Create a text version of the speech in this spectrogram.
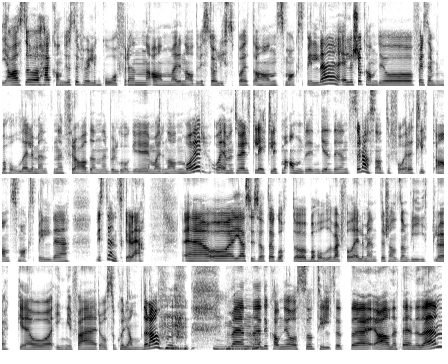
Ja, så her kan du jo selvfølgelig gå for en annen marinade hvis du har lyst på et annet smaksbilde, eller så kan du jo f.eks. beholde elementene fra denne bulgogi-marinaden vår, og eventuelt leke litt med andre ingredienser, da, sånn at du får et litt annet smaksbilde hvis du ønsker det. Eh, og jeg syns jo at det er godt å beholde i hvert fall elementer sånn som hvitløk og ingefær, og også koriander, da. Men eh, du kan jo også tilsette Ja, Anette er enig i den.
